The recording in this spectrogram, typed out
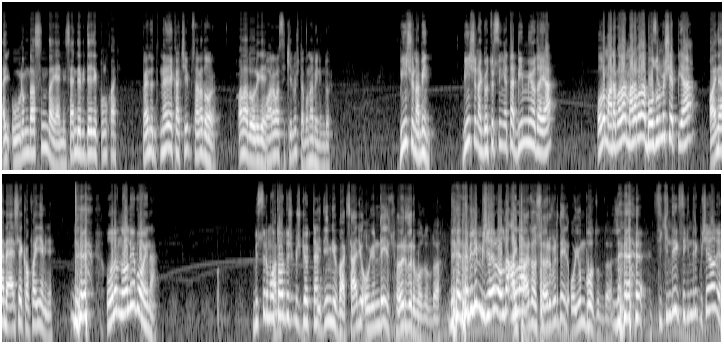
Ay umurumdasın da yani sen de bir delik bul kaç. Ben de nereye kaçayım? Sana doğru. Bana doğru gel. Bu araba sikilmiş de buna bineyim dur. Bin şuna bin. Bin şuna götürsün yeter. Binmiyor da ya. Oğlum arabalar arabalar bozulmuş hep ya. Aynen abi her şey kafayı yemedi. Oğlum ne oluyor bu oyuna? Bir sürü motor düşmüş gökten. Dediğim gibi bak sadece oyun değil server bozuldu. ne bileyim bir şeyler oldu. Ay Allah. pardon server değil oyun bozuldu. sikindirik sikindirik bir şey oluyor.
